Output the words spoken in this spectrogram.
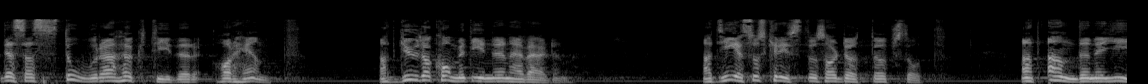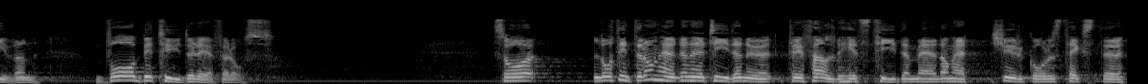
dessa stora högtider har hänt, att Gud har kommit in i den här världen, att Jesus Kristus har dött och uppstått, att Anden är given, vad betyder det för oss? Så låt inte de här, den här tiden nu, trefaldighetstiden med de här kyrkårets texter,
